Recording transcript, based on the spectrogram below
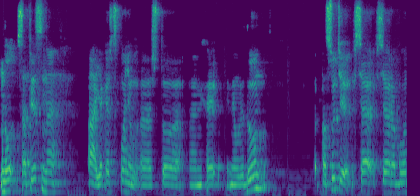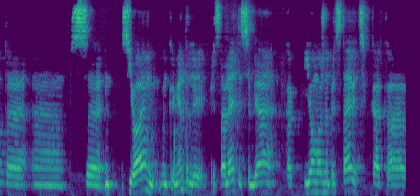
Ну, соответственно, а, я, кажется, понял, что Михаил имел в виду. По сути, вся, вся работа с, с UI в инкрементале представляет из себя, как ее можно представить как э,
